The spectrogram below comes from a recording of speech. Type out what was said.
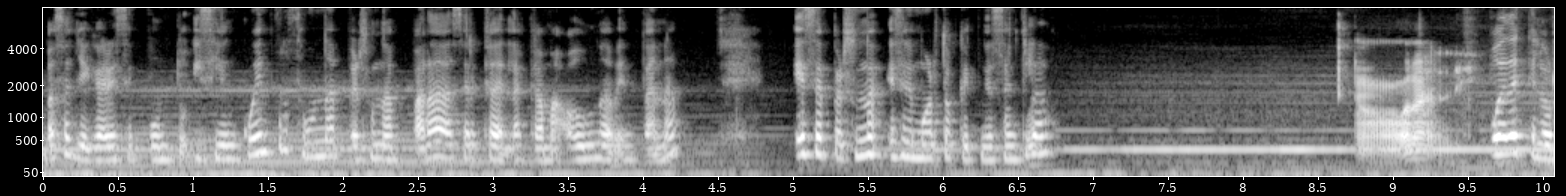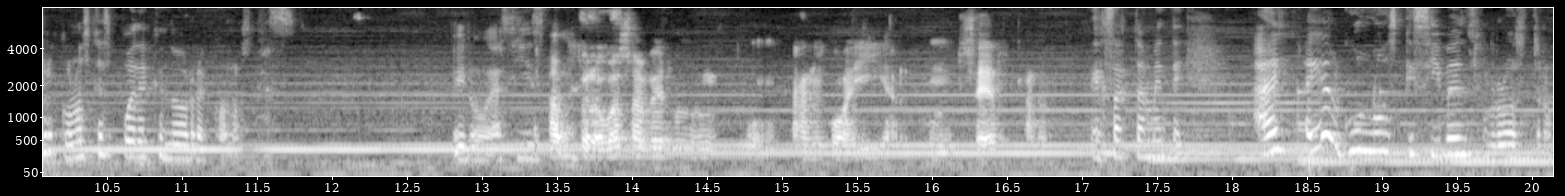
Vas a llegar a ese punto y si encuentras a una persona parada cerca de la cama o de una ventana, esa persona es el muerto que tienes anclado. Órale. Puede que lo reconozcas, puede que no lo reconozcas. Pero así es. Ah, como- pero vas a ver algo ahí, algún ser. algo. Exactamente. Hay, hay algunos que sí ven su rostro.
